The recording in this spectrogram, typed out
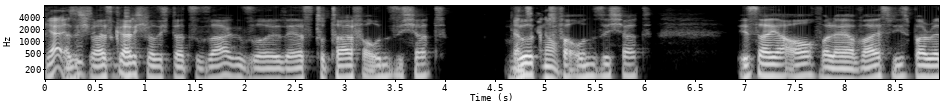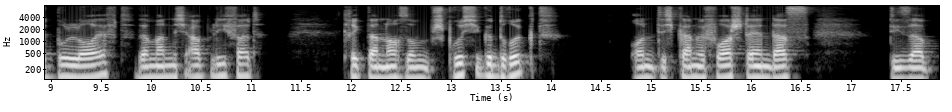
Ja, Also ich weiß gar nicht, was ich dazu sagen soll. Der ist total verunsichert, wirkt genau. verunsichert. Ist er ja auch, weil er ja weiß, wie es bei Red Bull läuft, wenn man nicht abliefert. Kriegt dann noch so Sprüche gedrückt. Und ich kann mir vorstellen, dass dieser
